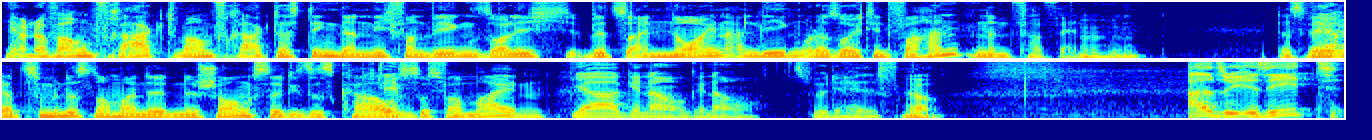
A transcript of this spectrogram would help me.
Ja, oder warum fragt, warum fragt das Ding dann nicht von wegen, soll ich, willst du einen neuen anlegen oder soll ich den vorhandenen verwenden? Mhm. Das wäre ja. zumindest nochmal eine, eine Chance, dieses Chaos Stimmt. zu vermeiden. Ja, genau, genau. Das würde helfen. Ja. Also ihr seht,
